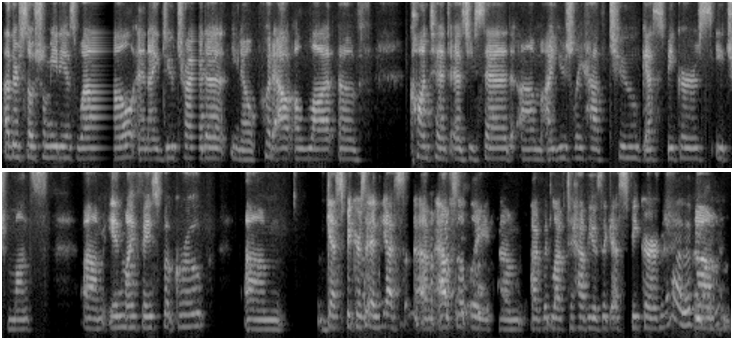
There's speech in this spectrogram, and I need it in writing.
other social media as well, and I do try to you know put out a lot of content, as you said. Um, I usually have two guest speakers each month um, in my Facebook group. Um, guest speakers. And yes um, absolutely. Um, i would love to have you as a guest speaker. Yeah, be um,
